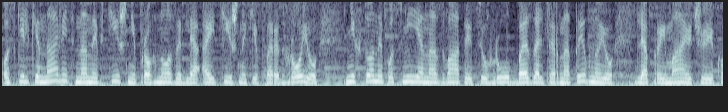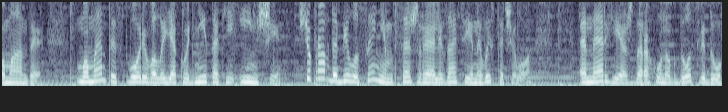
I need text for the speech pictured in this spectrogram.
оскільки навіть на невтішні прогнози для айтішників перед грою ніхто не посміє назвати цю гру безальтернативною для приймаючої команди. Моменти створювали як одні, так і інші. Щоправда, білосинім все ж реалізації не вистачило. Енергія ж за рахунок досвіду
